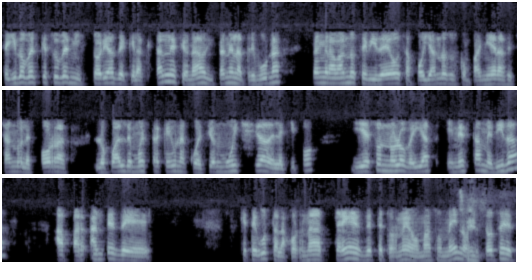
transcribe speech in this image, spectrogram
seguido ves que suben historias de que las que están lesionadas y están en la tribuna están grabándose videos, apoyando a sus compañeras, echándoles porras, lo cual demuestra que hay una cohesión muy chida del equipo y eso no lo veías en esta medida antes de que te gusta la jornada 3 de este torneo, más o menos. Entonces,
